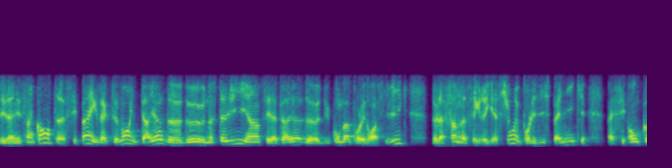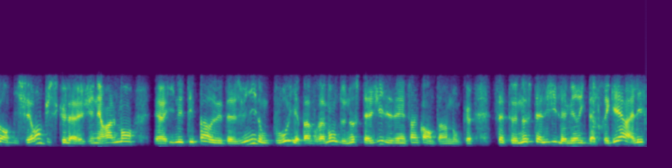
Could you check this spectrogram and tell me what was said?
les années 50, c'est pas exactement une période de nostalgie. Hein. C'est la période du combat pour les droits civiques, de la fin de la ségrégation. Et pour les hispaniques, bah, c'est encore différent puisque là, généralement, euh, ils n'étaient pas aux États-Unis, donc pour eux, il n'y a pas vraiment de nostalgie des années 50. Hein. Donc euh, cette nostalgie de l'Amérique d'après-guerre, elle est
